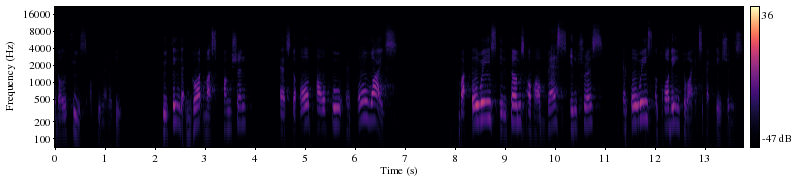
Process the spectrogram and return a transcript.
idolatries of humanity. We think that God must function as the all powerful and all wise, but always in terms of our best interests and always according to our expectations.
